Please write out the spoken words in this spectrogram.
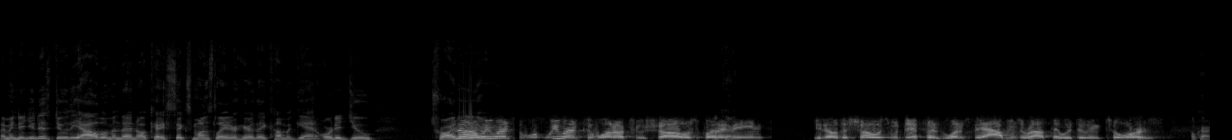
I mean, did you just do the album and then okay, six months later here they come again, or did you try to? No, either- we went to we went to one or two shows, but I mean, you know, the shows were different. Once the albums were out, they were doing tours. Okay,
